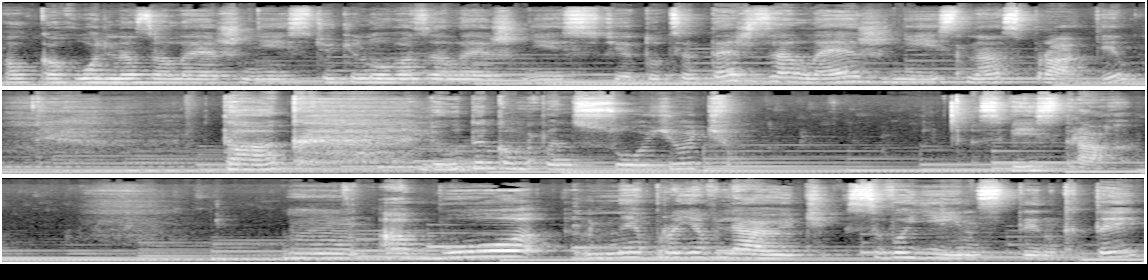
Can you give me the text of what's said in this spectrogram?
алкогольна залежність, тютюнова залежність, то це теж залежність насправді. Так, люди компенсують свій страх. Або не проявляють свої інстинкти,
